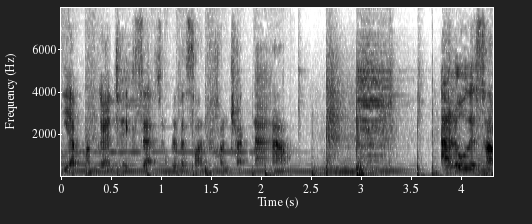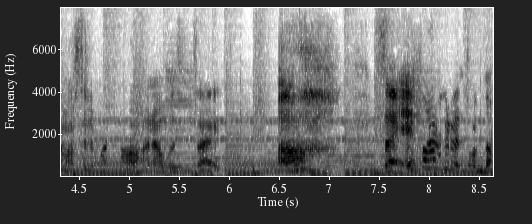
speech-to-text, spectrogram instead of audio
yep, I'm going to accept. I'm going to sign the contract now. And all this time I was still in my car and I was like, oh, so if I hadn't done the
